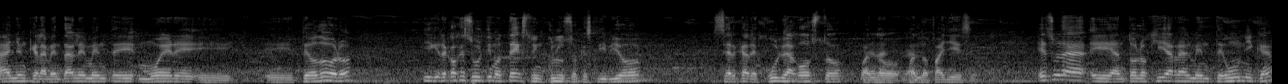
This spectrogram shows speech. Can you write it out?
año en que lamentablemente muere eh, eh, Teodoro, y recoge su último texto incluso, que escribió cerca de julio-agosto, cuando, Ya, ya. cuando fallece. Es una eh, antología realmente única,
